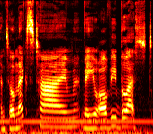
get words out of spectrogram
Until next time, may you all be blessed.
